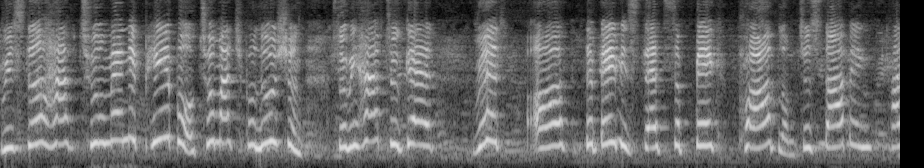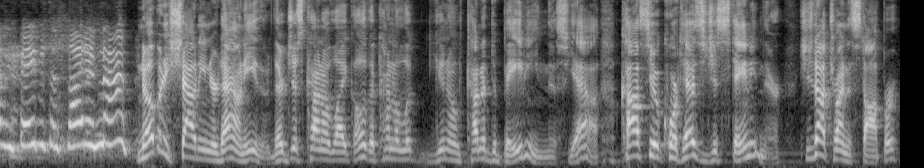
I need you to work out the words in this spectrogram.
we still have too many people, too much pollution. So we have to get rid of the babies. That's a big problem. Just stopping having babies is not enough. Nobody's shouting her down either. They're just kind of like, oh, they're kind of look, you know, kind of debating this. Yeah, Ocasio Cortez is just standing there. She's not trying to stop her.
